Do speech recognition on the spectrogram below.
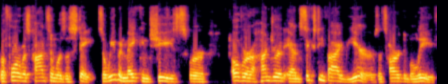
before Wisconsin was a state. So we've been making cheese for over 165 years. It's hard to believe.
